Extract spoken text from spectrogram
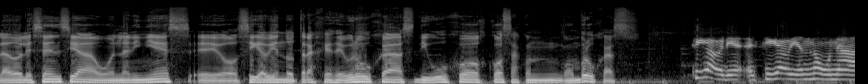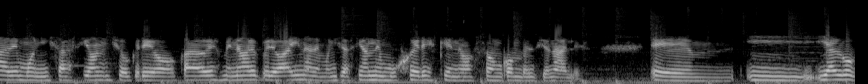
la, adolescencia o en la niñez, eh, o sigue habiendo trajes de brujas, dibujos, cosas con, brujas. Sigue, sigue habiendo una demonización, yo creo, cada vez menor, pero hay una demonización de mujeres que no son convencionales. Eh, y, algo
